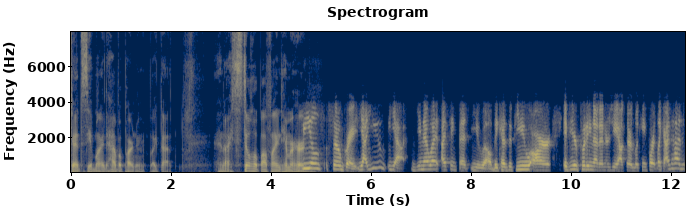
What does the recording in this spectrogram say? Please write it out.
fantasy of mine to have a partner like that. And I still hope I'll find him or her. Feels so great. Yeah, you yeah. You know what? I think that you will because if you are if you're putting that energy out there looking for it, like I've had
